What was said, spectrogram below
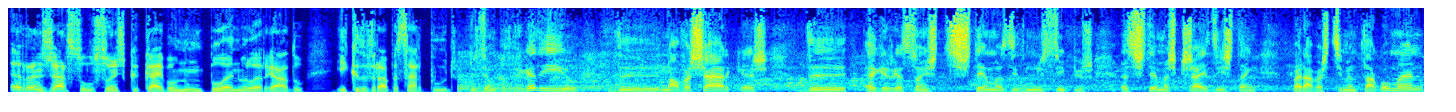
arranjar soluções que caibam num plano alargado e que deverá passar por. Por exemplo, de regadio, de novas charcas, de agregações de sistemas e de municípios a sistemas que já existem para abastecimento de água humano.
